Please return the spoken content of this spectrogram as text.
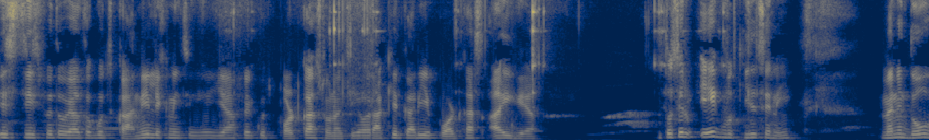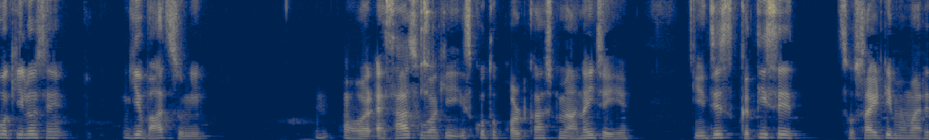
इस चीज़ पे तो या तो कुछ कहानी लिखनी चाहिए या फिर कुछ पॉडकास्ट होना चाहिए और आखिरकार ये पॉडकास्ट आ ही गया। तो सिर्फ़ एक वकील से नहीं, मैंने दो वकीलों से ये बात सुनी। और एहसास हुआ कि इसको तो पॉडकास्ट में आना ही चाहिए कि जिस गति से सोसाइटी में हमारे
